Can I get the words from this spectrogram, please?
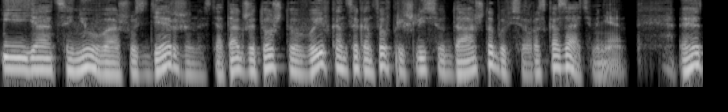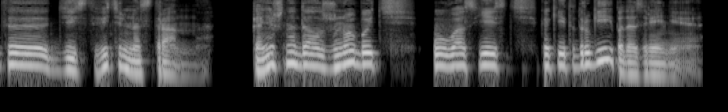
«И я оценю вашу сдержанность, а также то, что вы в конце концов пришли сюда, чтобы все рассказать мне. Это действительно странно. Конечно, должно быть «У вас есть какие-то другие подозрения?»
